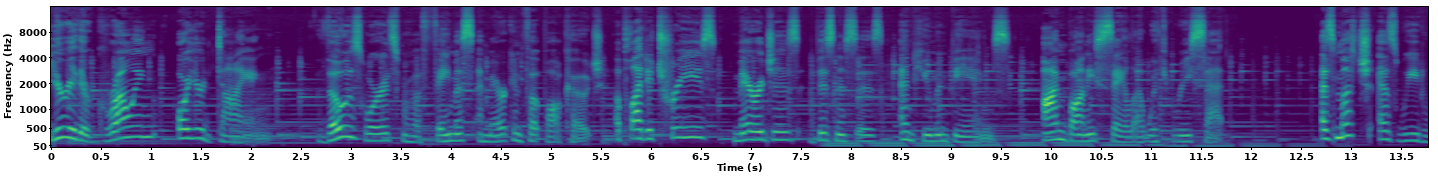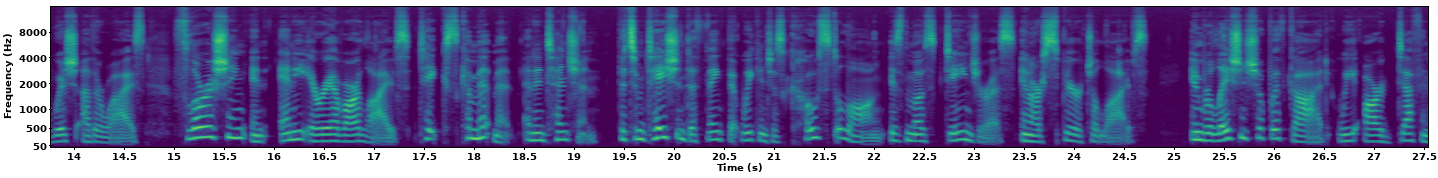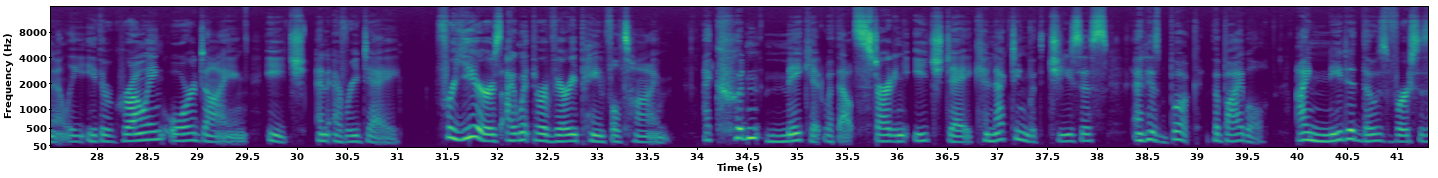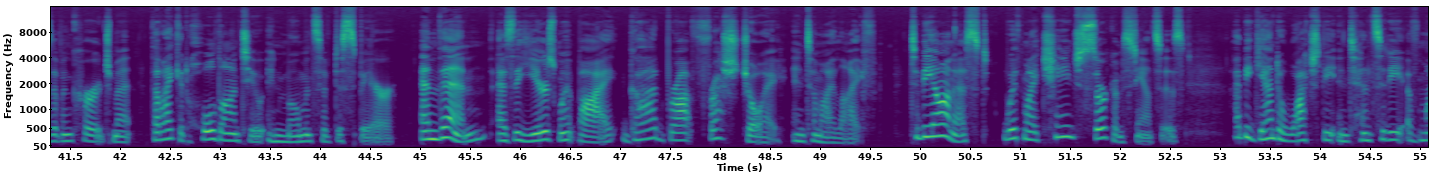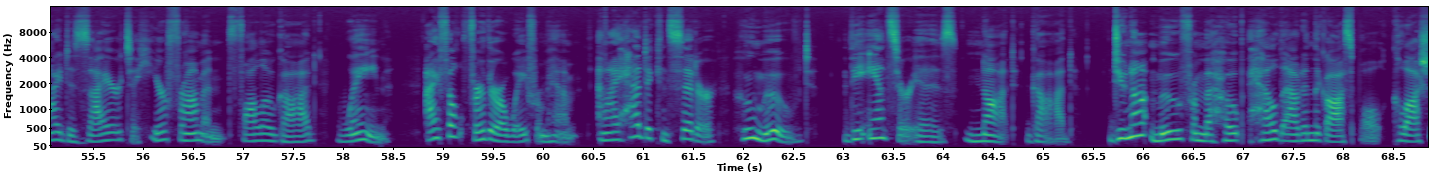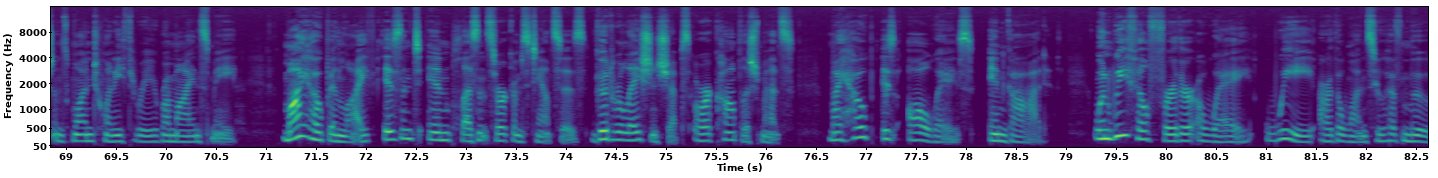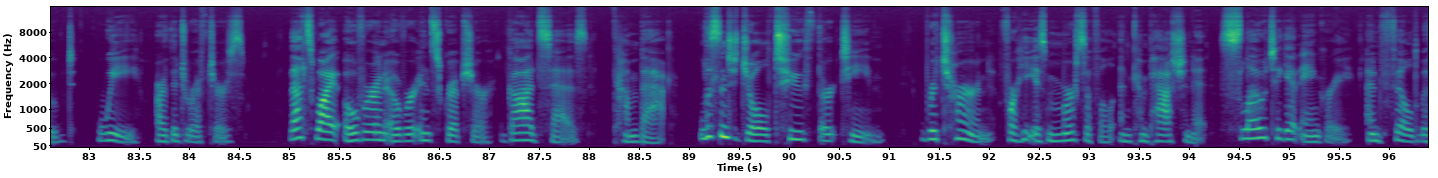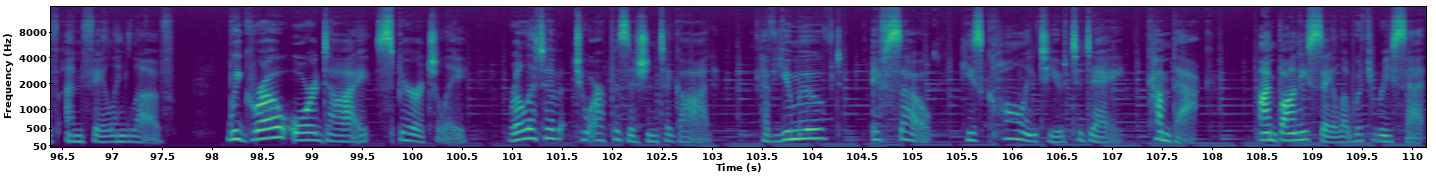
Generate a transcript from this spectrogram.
You're either growing or you're dying. Those words from a famous American football coach apply to trees, marriages, businesses, and human beings. I'm Bonnie Sala with Reset. As much as we'd wish otherwise, flourishing in any area of our lives takes commitment and intention. The temptation to think that we can just coast along is the most dangerous in our spiritual lives. In relationship with God, we are definitely either growing or dying each and every day. For years, I went through a very painful time. I couldn't make it without starting each day connecting with Jesus and his book, the Bible. I needed those verses of encouragement that I could hold on to in moments of despair. And then, as the years went by, God brought fresh joy into my life. To be honest, with my changed circumstances, I began to watch the intensity of my desire to hear from and follow God wane. I felt further away from Him, and I had to consider who moved. The answer is not God. Do not move from the hope held out in the gospel, Colossians 1:23 reminds me. My hope in life isn't in pleasant circumstances, good relationships, or accomplishments. My hope is always in God. When we feel further away, we are the ones who have moved. We are the drifters. That's why over and over in scripture, God says, "Come back." Listen to Joel 2:13. Return, for he is merciful and compassionate, slow to get angry, and filled with unfailing love. We grow or die spiritually relative to our position to God. Have you moved? If so, he's calling to you today. Come back. I'm Bonnie Sala with Reset.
